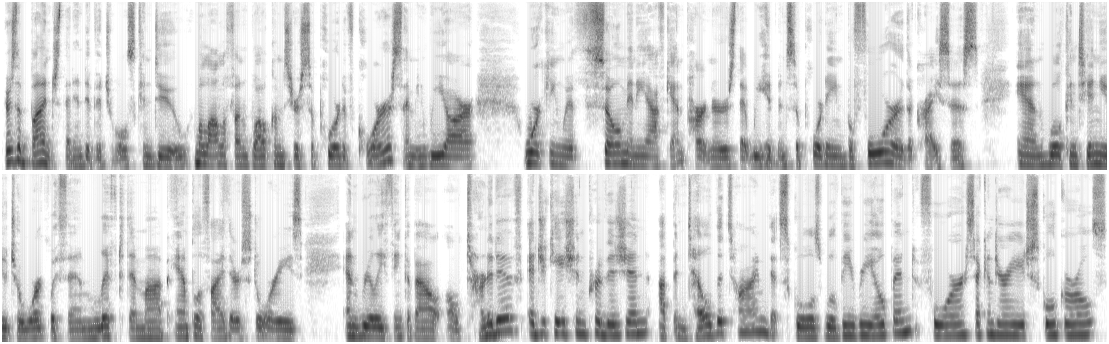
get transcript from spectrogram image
there's a bunch that individuals can do. Malala Fund welcomes your support of course. I mean we are working with so many Afghan partners that we had been supporting before the crisis. And we'll continue to work with them, lift them up, amplify their stories, and really think about alternative education provision up until the time that schools will be reopened for secondary age schoolgirls.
